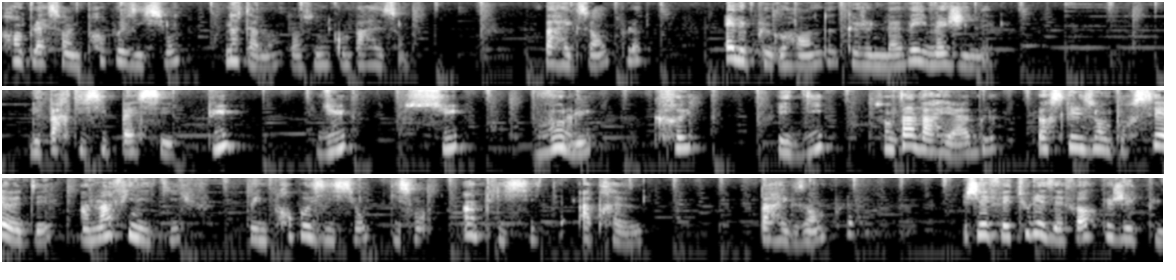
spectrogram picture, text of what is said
remplaçant une proposition, notamment dans une comparaison. Par exemple, elle est plus grande que je ne l'avais imaginé. Les participes passés pu, dû, su, voulu, cru et dit sont invariables lorsqu'ils ont pour CED un infinitif ou une proposition qui sont implicites après eux. Par exemple, j'ai fait tous les efforts que j'ai pu.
